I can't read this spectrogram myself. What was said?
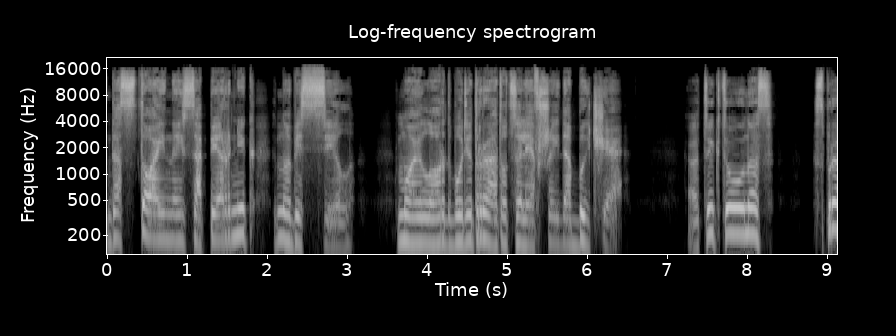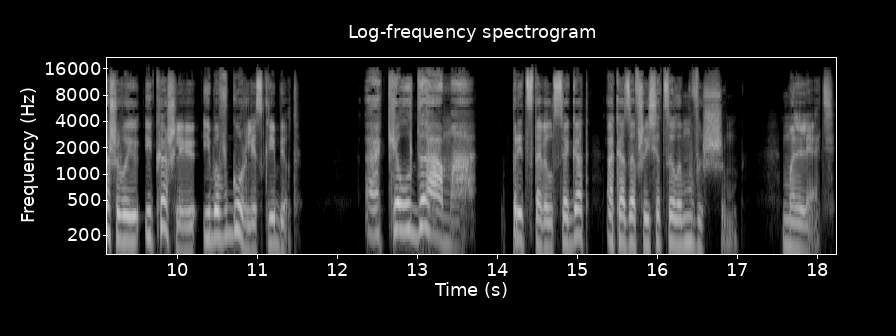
«Достойный соперник, но без сил. Мой лорд будет рад уцелевшей добыче». «А ты кто у нас?» Спрашиваю и кашляю, ибо в горле скребет. «Акилдама!» — представился гад, оказавшийся целым высшим. Млять,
